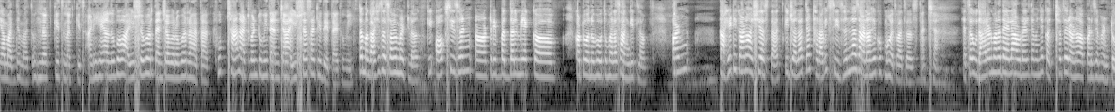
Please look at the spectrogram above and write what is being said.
या माध्यमातून. नक्कीच नक्कीच. आणि हे अनुभव आयुष्यभर त्यांच्या बरोबर राहतात. खूप छान आठवण तुम्ही त्यांच्या आयुष्यासाठी देताय तुम्ही. तर मगाशी जसं मी म्हटलं की ऑफ सीझन ट्रिपबद्दल मी एक कटू अनुभव तुम्हाला सांगितला. पण काही ठिकाणं अशी असतात की ज्याला त्या ठराविक सीझनला जाणं हे खूप महत्वाचं असतं. अच्छा. याचं उदाहरण मला द्यायला आवडेल ते म्हणजे कच्छचे रण आपण जे म्हणतो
